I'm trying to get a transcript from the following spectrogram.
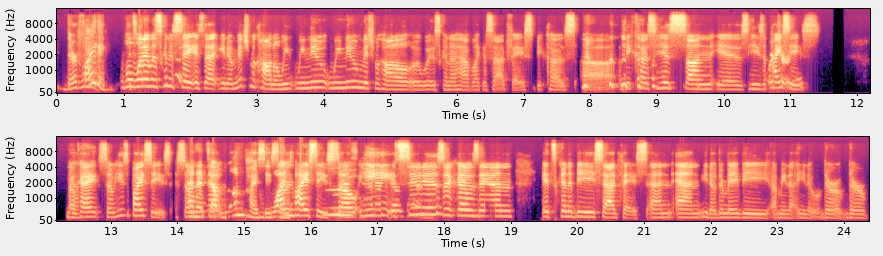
they're fighting. Well, well what I was going to say is that you know Mitch McConnell, we we knew we knew Mitch McConnell was going to have like a sad face because uh because his sun is he's a Pisces. Yeah. Okay, so he's a Pisces. So and it's at one Pisces. One so Pisces. So he as soon in. as it goes in, it's going to be sad face and and you know there may be i mean you know there there are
